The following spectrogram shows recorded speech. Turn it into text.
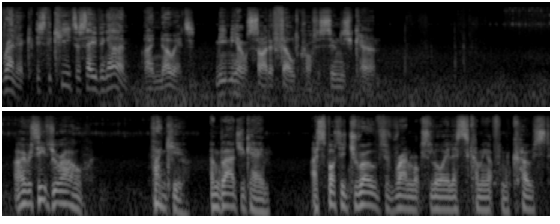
That relic is the key to saving Anne. I know it. Meet me outside of Feldcroft as soon as you can. I received your owl. Thank you. I'm glad you came. I spotted droves of Ranrock's loyalists coming up from the coast.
